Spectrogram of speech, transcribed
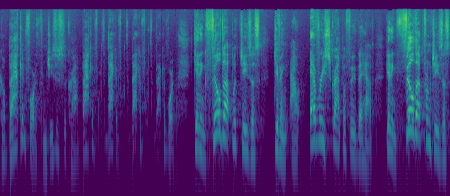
go back and forth from Jesus to the crowd, back and forth and back and forth and back and forth and back and forth, getting filled up with Jesus, giving out every scrap of food they have, getting filled up from Jesus,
